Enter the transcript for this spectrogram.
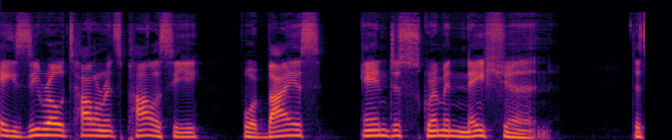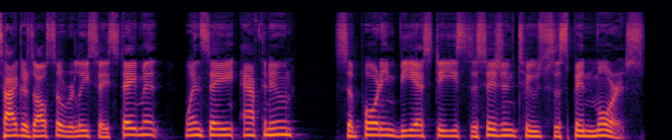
a zero tolerance policy for bias and discrimination. The Tigers also released a statement Wednesday afternoon supporting BSD's decision to suspend Morris.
